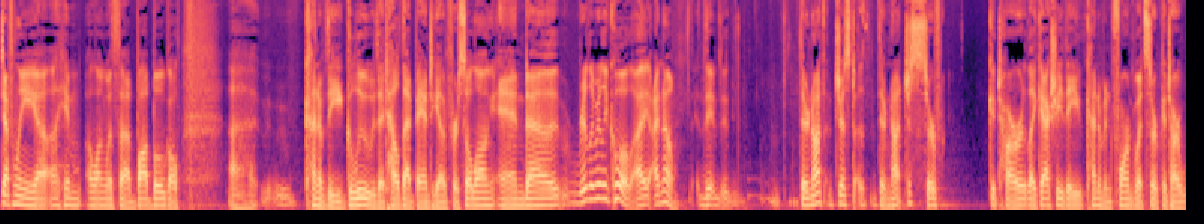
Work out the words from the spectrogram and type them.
definitely uh, him along with uh, Bob Bogle. Uh, kind of the glue that held that band together for so long, and really, really cool. I, I know they, they're not just they're not just surf guitar. Like actually, they kind of informed what surf guitar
